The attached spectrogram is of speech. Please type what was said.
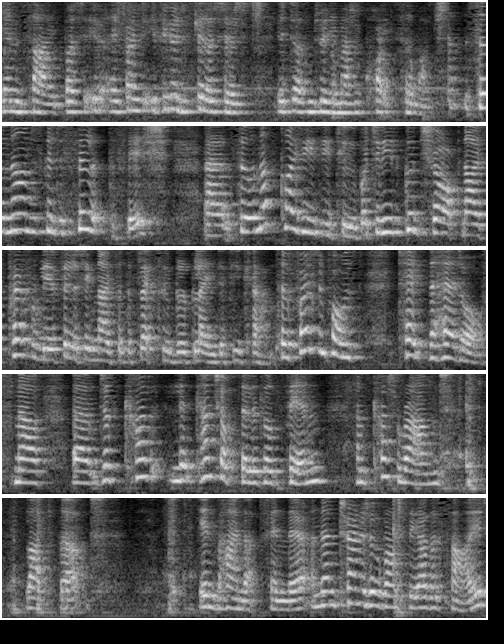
inside. But if, if you're going to fillet it, it doesn't really matter quite so much. So now I'm just going to fillet the fish. Uh, so, and that's quite easy too, but you need a good sharp knife, preferably a filleting knife with a flexible blade if you can. So first and foremost, take the head off. Now, um, just cut, catch up the little fin and cut around like that in behind that fin there and then turn it over onto the other side.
